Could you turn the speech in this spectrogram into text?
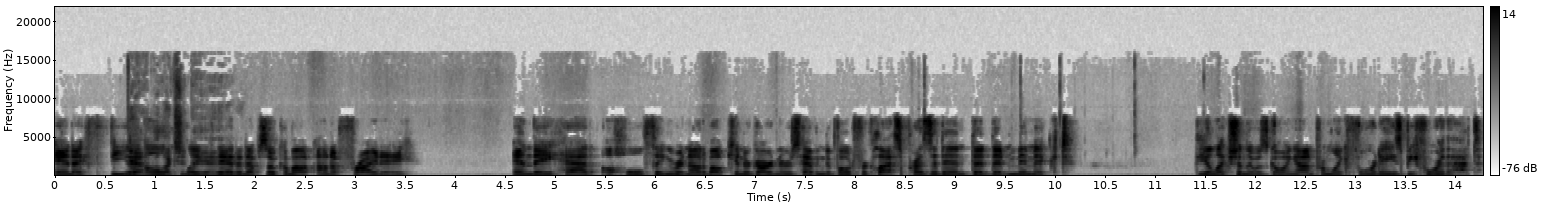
and I feel yeah, like day, yeah, they had an episode come out on a Friday, and they had a whole thing written out about kindergartners having to vote for class president that that mimicked the election that was going on from like four days before that.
